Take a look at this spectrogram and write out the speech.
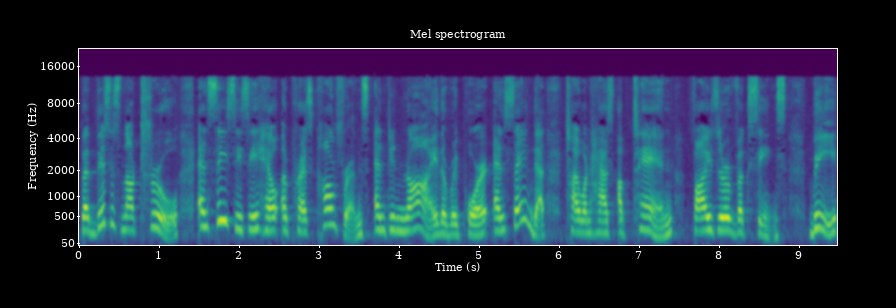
But this is not true. And CECC held a press conference and denied the report and saying that Taiwan has obtained Pfizer vaccines. B,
